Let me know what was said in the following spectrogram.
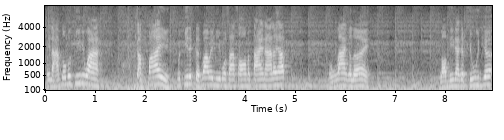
ไอ้หลามตัวเมื่อกี้นี่ว่ากัดไปเมื่อกี้ถ้าเกิดว่าไม่มีโมซาซอมันตายนานแล้วครับ ลงล่างกันเลย รอบนี้น่าจะผิวขึ้นเยอะ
